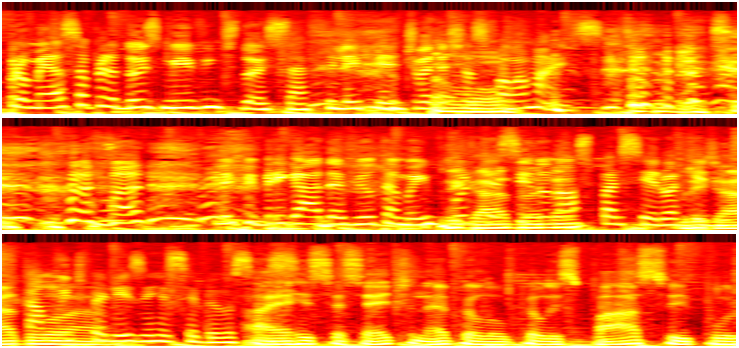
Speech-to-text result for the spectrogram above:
Promessa pra 2022, tá, Felipe? A gente vai Tá deixar você bom. falar mais. Felipe, obrigada, viu, também, por ter Obrigado, sido Ana. nosso parceiro aqui. a gente Obrigado fica muito a- feliz em receber vocês. a RC7, né, pelo, pelo espaço e por,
